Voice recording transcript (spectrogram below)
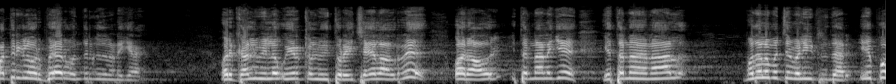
பத்திரிகையில் ஒரு பேர் வந்திருக்குதுன்னு நினைக்கிறேன். ஒரு கல்வியில் உயர்கல்வித்துறை செயலாளர் ஒரு அவர். இத்தனை நாளைக்கு இத்தனை நாள் முதலமைச்சர் வெளியிட்டு இருந்தார் இப்போ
